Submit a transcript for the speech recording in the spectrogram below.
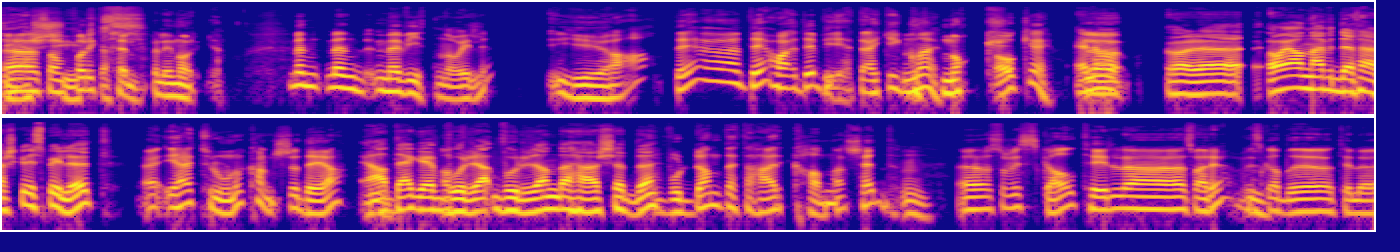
Det er eh, som for eksempel i Norge. Men, men med viten og vilje? Ja, det, det, har, det vet jeg ikke godt nok. Ok. Eller Eh, var det Å ja, nei, dette her skal vi spille ut. Jeg, jeg tror nok kanskje det, ja. Ja, det er gøy. Hvordan, hvordan det her skjedde. Hvordan dette her kan ha skjedd. Mm. Eh, så vi skal til eh, Sverige. Vi skal det- til det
